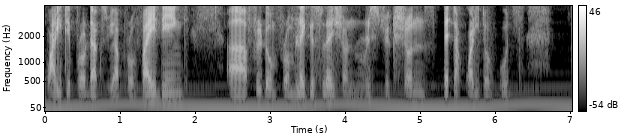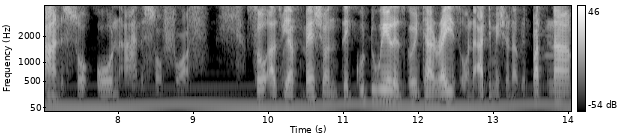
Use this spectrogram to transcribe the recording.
quality products we are providing uh, freedom from legislation restrictions better quality of goods and so on and so forth. So as we have mentioned the goodwill is going to arise on admission of a partner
